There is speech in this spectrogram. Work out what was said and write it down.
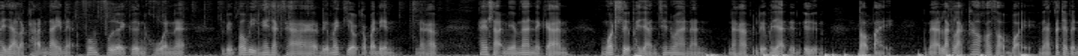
พยานหลักฐานใดเนี่ยฟุ่มเฟือยเกินควรนะหรือประวิงให้ชักช้าหรือไม่เกี่ยวกับประเด็นนะครับ ให้ศาลมีอำนาจในการงดสืบพยานเช่นว่านั้นนะครับ หรือพยานอื่นๆต่อไปนะหลักๆถ้าเขาสอบบ่อยนะก็จะเป็น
